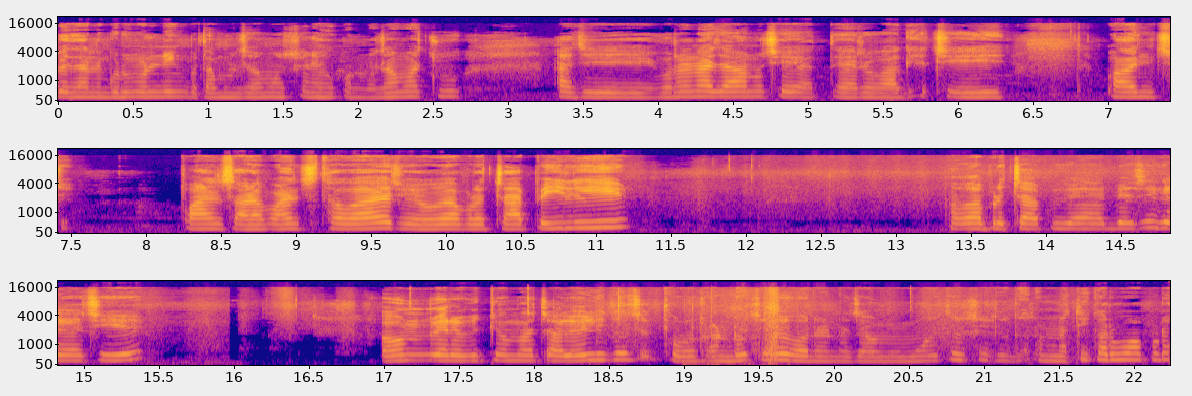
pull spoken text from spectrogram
બધાને ગુડ મોર્નિંગ, બધા મજામાં છે ને હું પણ મજામાં છું. આજે વરણા જવાનું છે, અત્યારે વાગે છે પાંચ પાંચ, સાડા પાંચ થવા છે. હવે આપણે ચા પી લઈએ. હવે આપણે ચા પીવા બેસી ગયા છીએ. હવે મેરે વિકેમાં ચા લઈ લીધો છે, થોડો ઠંડો છે, વરણા જવામાં મળતો છે, એટલે ગરમ નથી કરવો આપણે.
